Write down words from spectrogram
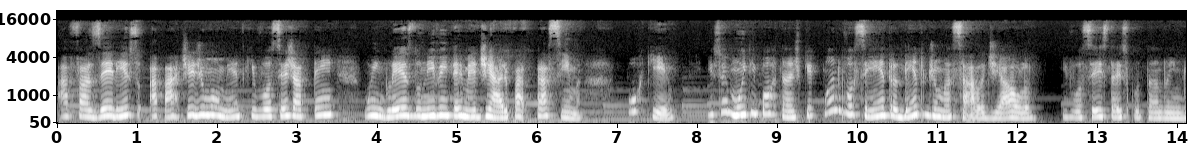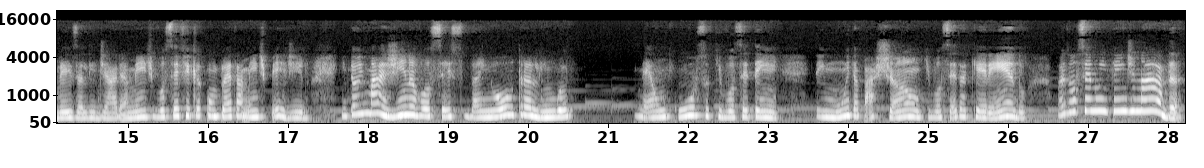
a fazer isso a partir de um momento que você já tem o inglês do nível intermediário para cima. Por quê? Isso é muito importante, porque quando você entra dentro de uma sala de aula e você está escutando o inglês ali diariamente, você fica completamente perdido. Então imagina você estudar em outra língua, né, um curso que você tem tem muita paixão, que você está querendo, mas você não entende nada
